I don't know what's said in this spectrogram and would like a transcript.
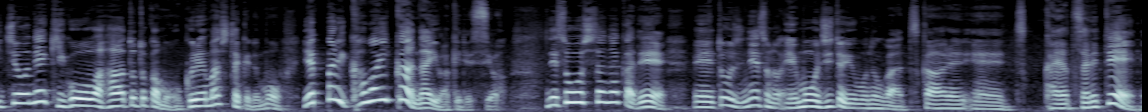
一応ね、記号はハートとかも送れましたけども、やっぱり可愛かないわけですよ。で、そうした中で、えー、当時ね、その絵文字というものが使われ、えー、開発されて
